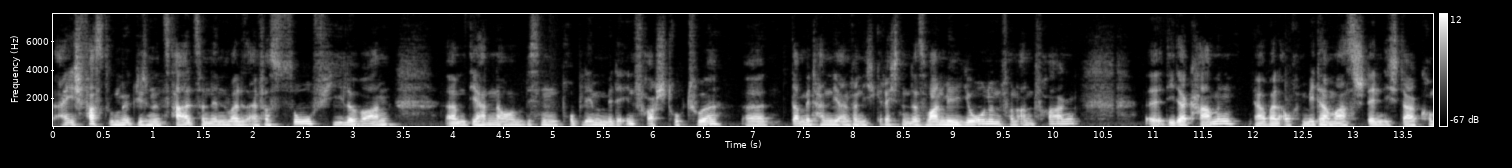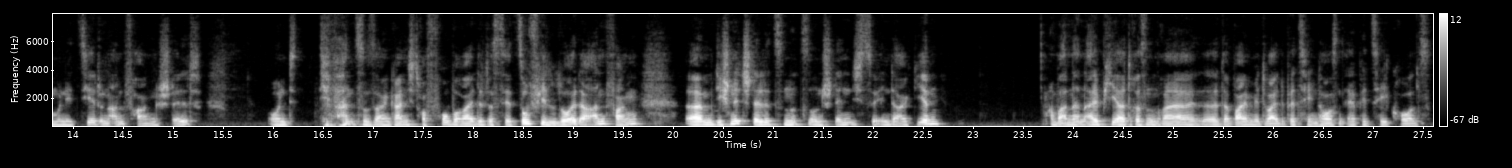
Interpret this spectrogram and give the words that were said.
eigentlich fast unmöglich, eine Zahl zu nennen, weil es einfach so viele waren. Ähm, die hatten auch ein bisschen Probleme mit der Infrastruktur. Äh, damit hatten die einfach nicht gerechnet. Das waren Millionen von Anfragen. Äh, die da kamen, ja, weil auch Metamask ständig da kommuniziert und Anfragen stellt. Und die waren sozusagen gar nicht darauf vorbereitet, dass jetzt so viele Leute anfangen, ähm, die Schnittstelle zu nutzen und ständig zu interagieren. Da waren dann IP-Adressen äh, dabei mit weit über 10.000 RPC-Calls.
